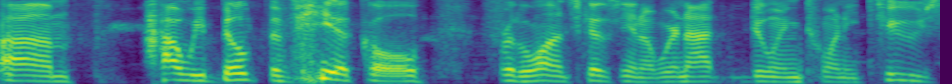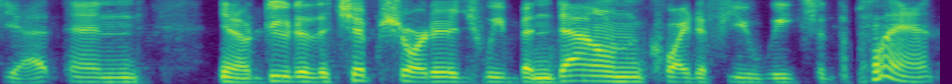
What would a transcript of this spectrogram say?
um, how we built the vehicle for the launch, because, you know, we're not doing 22s yet. And, you know, due to the chip shortage, we've been down quite a few weeks at the plant.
